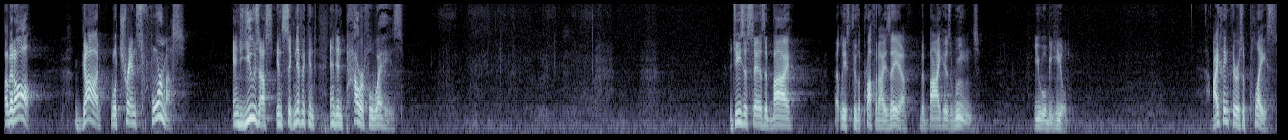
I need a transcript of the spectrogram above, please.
of it all, God will transform us and use us in significant and in powerful ways. Jesus says that by, at least through the prophet Isaiah, that by his wounds you will be healed. I think there is a place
